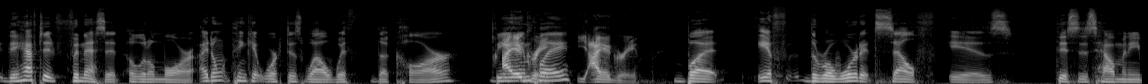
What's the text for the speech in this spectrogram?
They have to finesse it a little more. I don't think it worked as well with the car being I in agree. play, Yeah, I agree. but if the reward itself is this is how many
